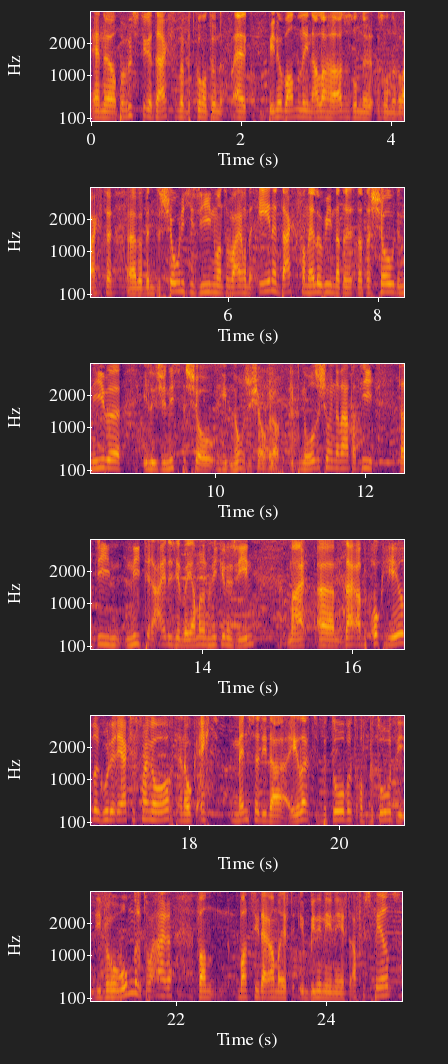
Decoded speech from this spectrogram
En op een rustige dag, we hebben het konden toen eigenlijk binnenwandelen in alle huizen zonder, zonder wachten. We hebben de show niet gezien, want we waren op de ene dag van Halloween dat de, dat de show, de nieuwe Illusionisten-show, De hypnoseshow geloof ik. hypnoseshow inderdaad, dat die, dat die niet draaide. Dus die hebben we jammer nog niet kunnen zien. Maar ehm, daar heb ik ook heel veel goede reacties van gehoord. En ook echt mensen die daar heel hard betoverd, of betoverd, die, die verwonderd waren van wat zich daar allemaal heeft, binnenin heeft afgespeeld.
